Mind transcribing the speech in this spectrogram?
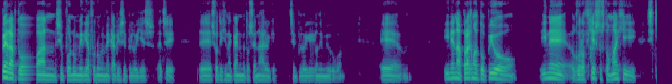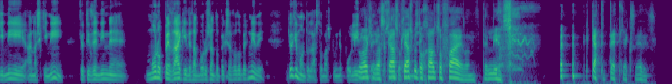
πέρα από το αν συμφωνούμε ή διαφωνούμε με κάποιες επιλογές, έτσι, ε, σε ό,τι έχει να κάνει με το σενάριο και τις επιλογές των δημιουργών. Ε, είναι ένα πράγμα το οποίο είναι γροθιές στο στομάχι, σκηνή, ανασκηνή και ότι δεν είναι μόνο παιδάκι δεν θα μπορούσε να το παίξει αυτό το παιχνίδι. Και όχι μόνο το Last of Us που είναι πολύ Όχι, βασικά ας πιάσουμε το Hearts of Iron. Τελείωσε. Κάτι τέτοια, ξέρεις.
